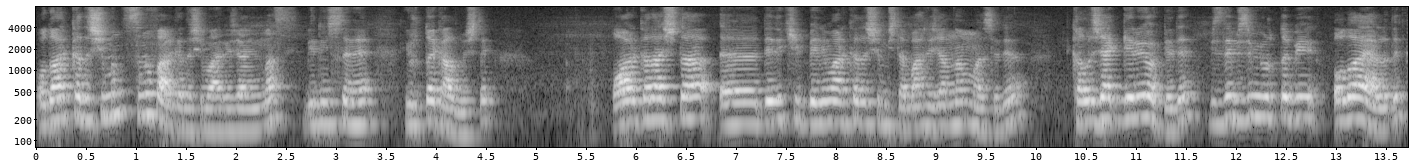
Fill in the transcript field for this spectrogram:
oda arkadaşımın sınıf arkadaşı var Can Yılmaz. Birinci sene yurtta kalmıştık. O arkadaş da e, dedi ki benim arkadaşım işte Bahrican'dan bahsediyor. Kalacak yeri yok dedi. Biz de bizim yurtta bir oda ayarladık.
